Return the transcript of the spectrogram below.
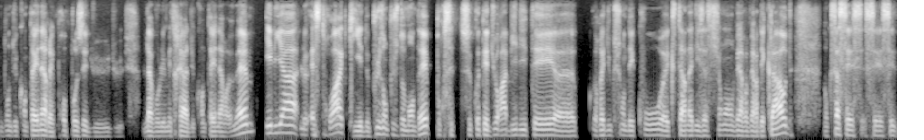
dans du container et proposer du, la volumétrie à du container eux-mêmes. Il y a le S3 qui est de plus en plus demandé pour ce côté durabilité, euh, réduction des coûts, externalisation vers, vers des clouds. Donc ça, c'est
